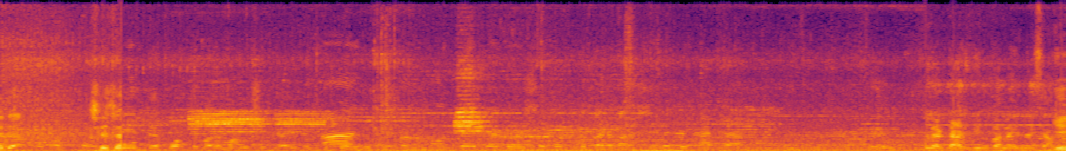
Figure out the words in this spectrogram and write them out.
এটা সেটা আর যে কোনো মুহূর্তে এটা ধসে পড়তে পারে মানুষের যে কাটা জি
